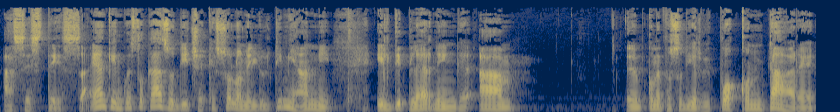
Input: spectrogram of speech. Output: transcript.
a se stessa. E anche in questo caso dice che solo negli ultimi anni il deep learning ha eh, come posso dirvi, può contare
